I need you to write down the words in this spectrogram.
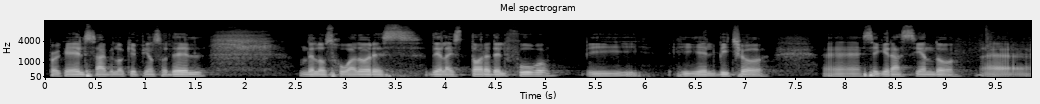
porque él sabe lo que pienso de él, de los jugadores de la historia del fútbol, y, y el bicho eh, seguirá siendo eh,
